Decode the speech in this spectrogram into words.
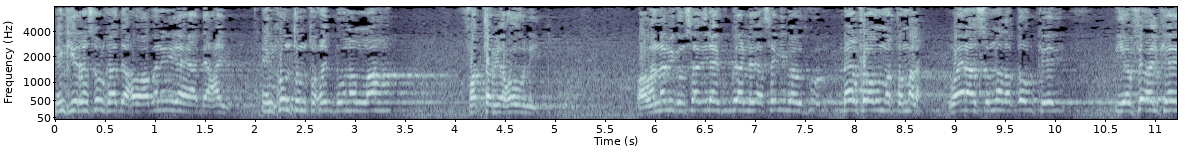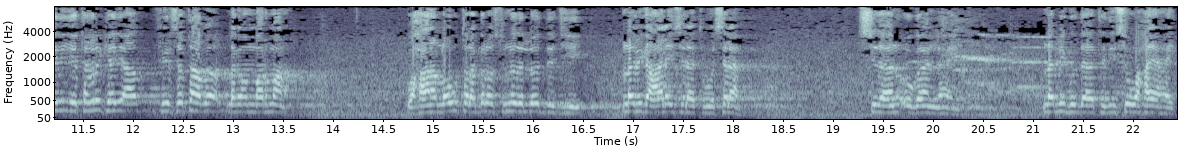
ninkii rasuulka adeeco waaba nin ilahay adeecay in kuntum tuxibuuna allaha fattabicuunii waaba nabigu saad ilahay ku gaarled asagii baa meel kale ugu marta ma sunnada qowlkeedii iyo ficilkeedii iyo taqriirkeedii aad fiirsataaba lagama maarmaan ah waxaana loogu talagaloo sunnada loo dejiyey nabiga calayh salaatu wasalaam. Sidaanu ogaan lahayn. Nabigu daatadiisu waxay ahayd.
